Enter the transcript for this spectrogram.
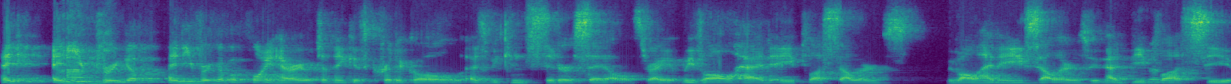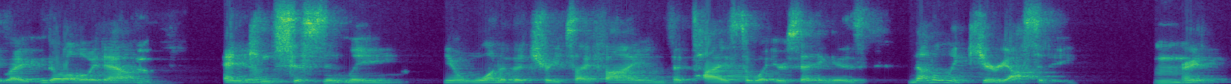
And and um, you bring up and you bring up a point harry which i think is critical as we consider sales right? We've all had a plus sellers. We've all had a sellers. We've had b plus c right? And go all the way down. Yep. and yep. consistently you know one of the traits i find that ties to what you're saying is not only curiosity mm. right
